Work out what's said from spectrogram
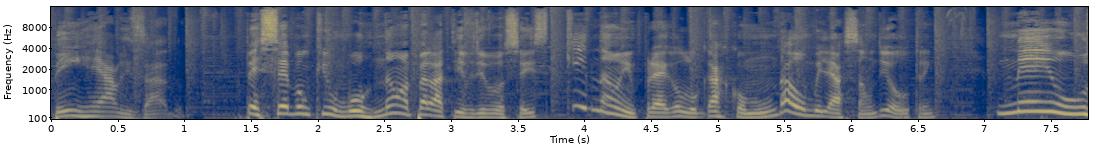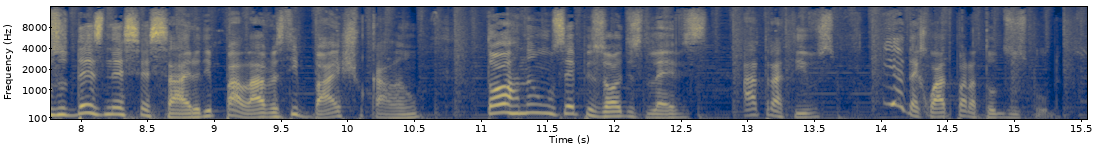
bem realizado. Percebam que o humor não apelativo de vocês, que não emprega o lugar comum da humilhação de outrem, nem o uso desnecessário de palavras de baixo calão, tornam os episódios leves, atrativos e adequados para todos os públicos.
